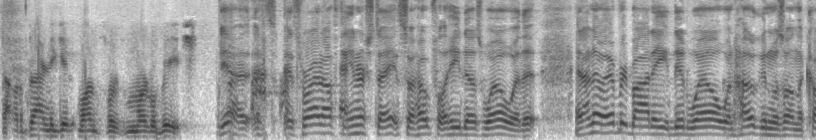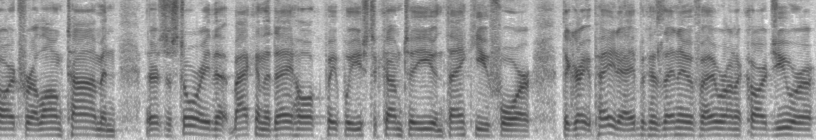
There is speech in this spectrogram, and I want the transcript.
I'm trying to get one for Myrtle Beach. Yeah, it's it's right off the interstate, so hopefully he does well with it. And I know everybody did well when Hogan was on the card for a long time. And there's a story that back in the day, Hulk, people used to come to you and thank you for the great payday because they knew if they were on a card you were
